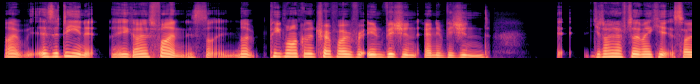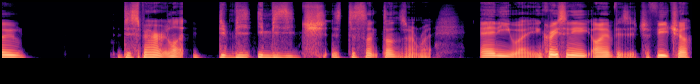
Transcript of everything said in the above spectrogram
Like there's a D in it. There you go. It's fine. It's not, no people aren't going to trip over envision and envisioned. Eh, you don't have to make it so disparate. Like envisage. It just doesn't sound right. Anyway, increasingly I envisage a future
